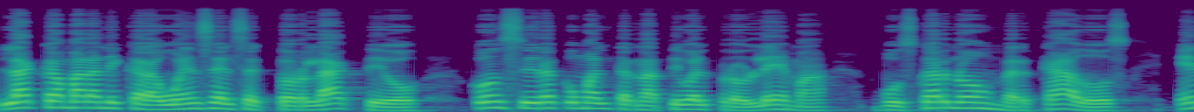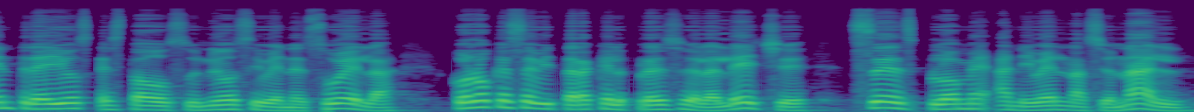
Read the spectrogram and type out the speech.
La Cámara Nicaragüense del Sector Lácteo considera como alternativa al problema buscar nuevos mercados, entre ellos Estados Unidos y Venezuela, con lo que se evitará que el precio de la leche se desplome a nivel nacional.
